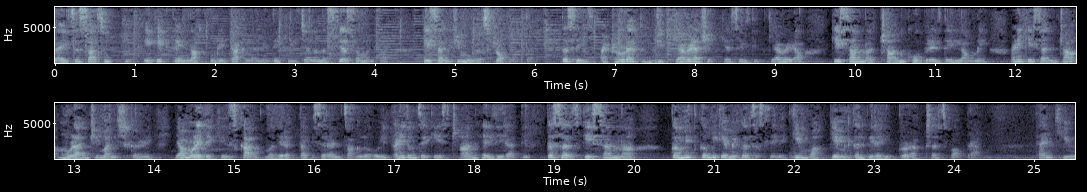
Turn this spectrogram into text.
गाईचं साजूक तूप एक एक थेंब नागपुडीत टाकल्याने देखील ज्याला नस्य असं म्हणतात केसांची मुळं स्ट्रॉंग होतात. तसेच आठवड्यातून जितक्या वेळा शक्य असेल तितक्या वेळा केसांना छान खोबरेल तेल लावणे आणि केसांच्या मुळांची मालिश करणे. यामुळे देखील स्कार्फमध्ये रक्ताभिसरण चांगलं होईल आणि तुमचे केस छान हेल्दी राहतील. तसंच केसांना कमीत कमी केमिकल्स असलेले किंवा केमिकल विरहित प्रोडक्ट्सच वापरा. थँक्यू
